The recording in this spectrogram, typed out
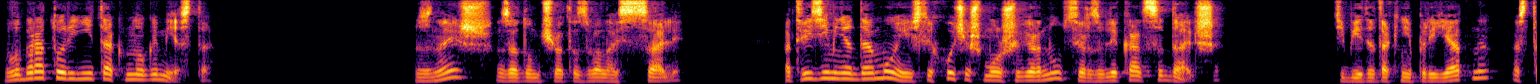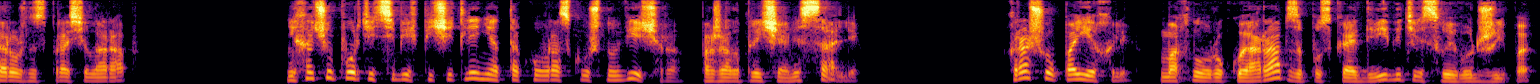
В лаборатории не так много места». «Знаешь», – задумчиво отозвалась Салли, – «отвези меня домой, если хочешь, можешь вернуться и развлекаться дальше». «Тебе это так неприятно?» – осторожно спросил араб. «Не хочу портить себе впечатление от такого роскошного вечера», – пожала плечами Салли. «Хорошо, поехали», – махнул рукой араб, запуская двигатель своего джипа.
